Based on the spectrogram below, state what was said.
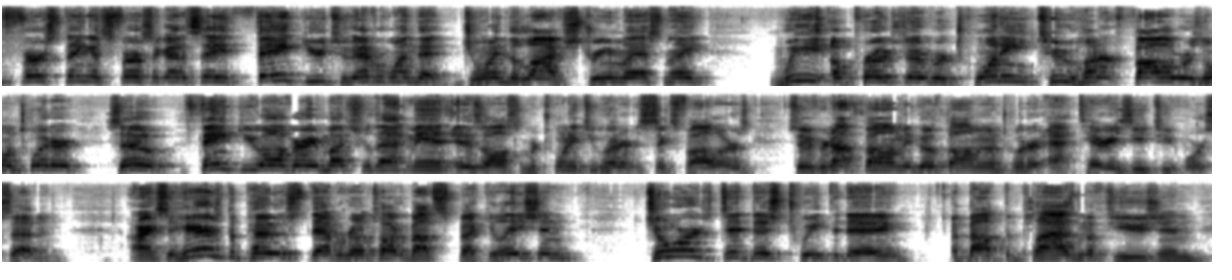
And first thing is first, I got to say thank you to everyone that joined the live stream last night. We approached over 2,200 followers on Twitter. So thank you all very much for that, man. It is awesome. We're 2,206 followers. So if you're not following me, go follow me on Twitter at TerryZ247. All right, so here's the post that we're going to talk about speculation. George did this tweet today about the plasma fusion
